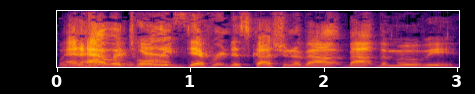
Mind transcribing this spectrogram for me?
With and a have a totally guest. different discussion about about the movie.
